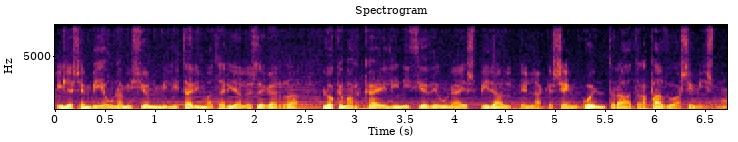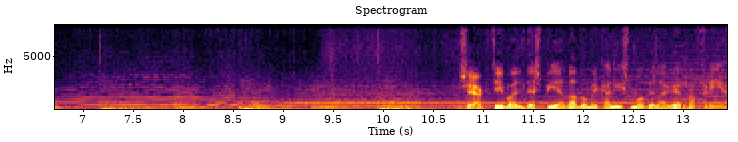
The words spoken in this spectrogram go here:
y les envía una misión militar y materiales de guerra, lo que marca el inicio de una espiral en la que se encuentra atrapado a sí mismo. Se activa el despiadado mecanismo de la Guerra Fría.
